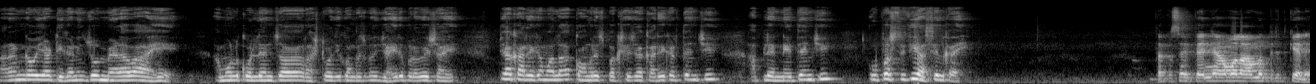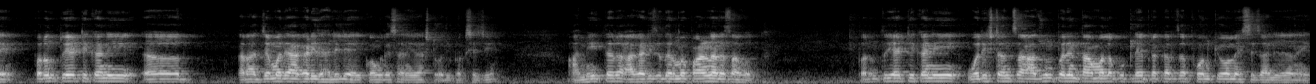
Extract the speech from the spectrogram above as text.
नारायणगाव या ठिकाणी जो मेळावा आहे अमोल कोल्ह्यांचा राष्ट्रवादी काँग्रेसमध्ये जाहीर प्रवेश आहे त्या कार्यक्रमाला काँग्रेस पक्षाच्या कार्यकर्त्यांची आपल्या नेत्यांची उपस्थिती असेल काय? तर कसं आहे त्यांनी आम्हाला आमंत्रित केलं आहे परंतु या ठिकाणी राज्यामध्ये आघाडी झालेली आहे काँग्रेस आणि राष्ट्रवादी पक्षाची. आम्ही तर आघाडीचा धर्म पाळणारच आहोत. परंतु या ठिकाणी वरिष्ठांचा अजूनपर्यंत आम्हाला कुठल्याही प्रकारचा फोन किंवा मेसेज आलेला नाही.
